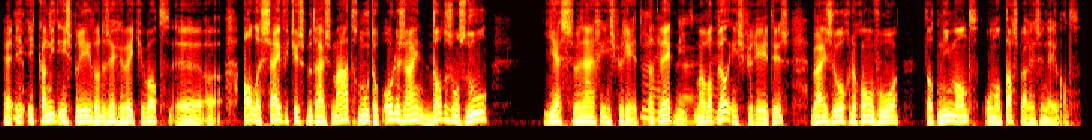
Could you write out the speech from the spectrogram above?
ik, ik, kan niet inspireren door te zeggen, weet je wat, uh, alle cijfertjes bedrijfsmatig moeten op orde zijn. Dat is ons doel. Yes, we zijn geïnspireerd. Dat werkt niet. Maar wat wel inspireert is, wij zorgen er gewoon voor dat niemand onaantastbaar is in Nederland.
